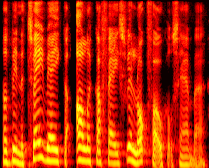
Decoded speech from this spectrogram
dat binnen twee weken alle cafés weer lokvogels hebben.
